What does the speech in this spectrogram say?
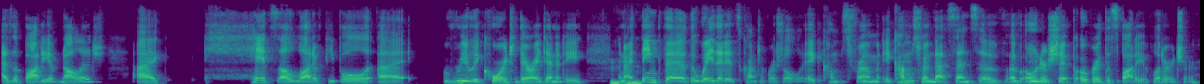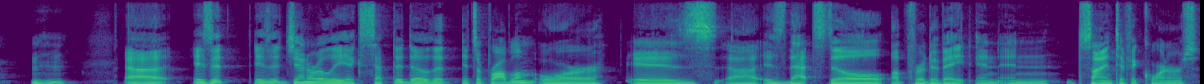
as a body of knowledge uh, hits a lot of people uh, really core to their identity. Mm-hmm. And I mm-hmm. think the the way that it's controversial, it comes from it comes from that sense of of ownership over this body of literature. Mm-hmm. Uh, is it is it generally accepted though that it's a problem, or is uh, is that still up for debate in in scientific corners?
